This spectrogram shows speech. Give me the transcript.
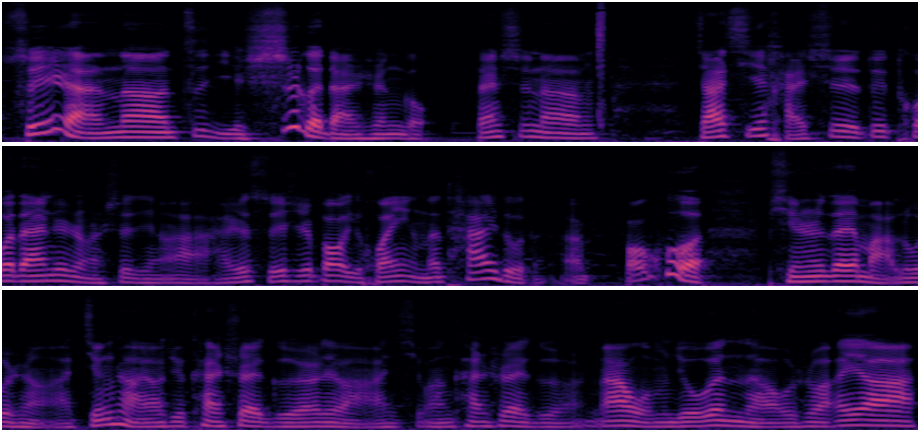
虽然呢自己是个单身狗，但是呢，佳期还是对脱单这种事情啊，还是随时抱以欢迎的态度的啊。包括平时在马路上啊，经常要去看帅哥，对吧？喜欢看帅哥，那我们就问他，我说，哎呀，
